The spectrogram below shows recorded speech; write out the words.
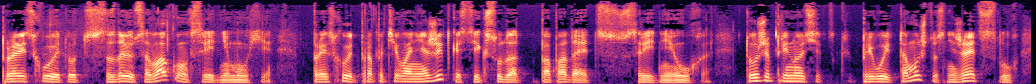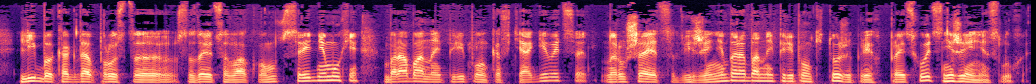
происходит, вот создается вакуум в среднем ухе, происходит пропотевание жидкости, и сюда попадает в среднее ухо, тоже приносит, приводит к тому, что снижается слух. Либо когда просто создается вакуум в среднем ухе, барабанная перепонка втягивается, нарушается движение барабанной перепонки, тоже происходит снижение слуха.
